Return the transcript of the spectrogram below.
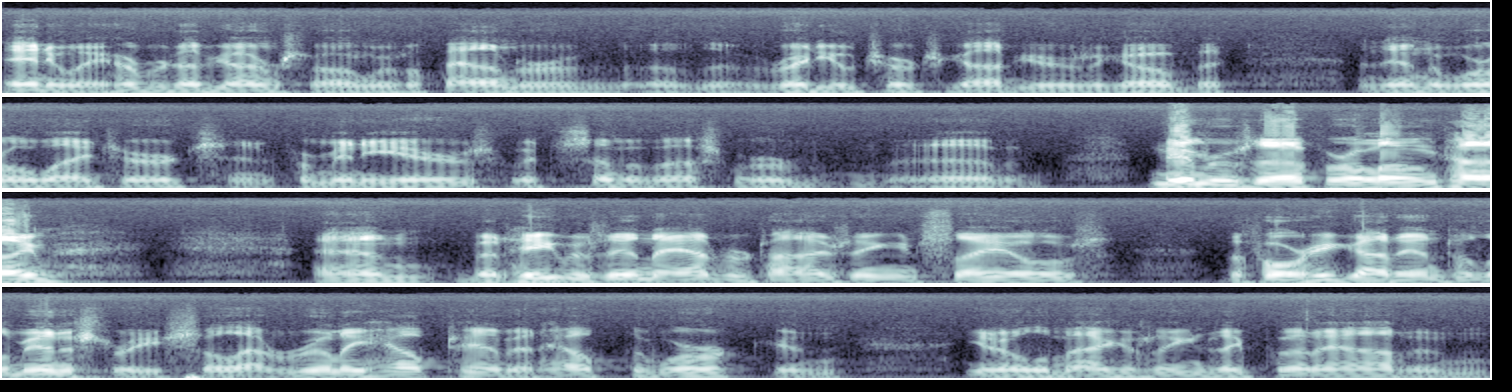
anyway, Herbert W. Armstrong was a founder of, of, the Radio Church of God years ago, but and then the Worldwide Church, and for many years, which some of us were uh, members of for a long time. And but he was in advertising and sales before he got into the ministry, so that really helped him. It helped the work and you know, the magazines they put out and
